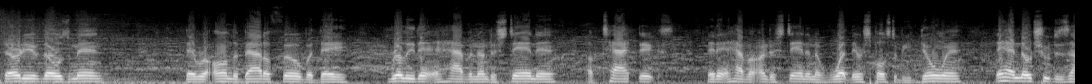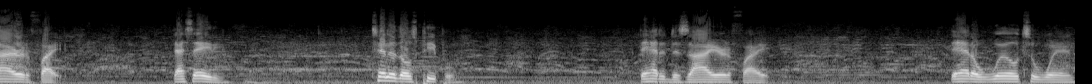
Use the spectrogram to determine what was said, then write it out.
30 of those men, they were on the battlefield, but they really didn't have an understanding of tactics. They didn't have an understanding of what they were supposed to be doing. They had no true desire to fight. That's 80. 10 of those people, they had a desire to fight. They had a will to win.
